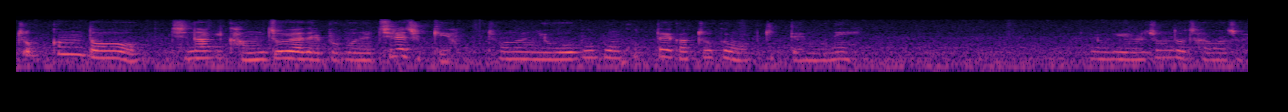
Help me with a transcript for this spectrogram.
조금 더 진하게 강조해야 될 부분을 칠해줄게요. 저는 이 부분 콧대가 조금 없기 때문에 여기를 좀 더 잡아줘요.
